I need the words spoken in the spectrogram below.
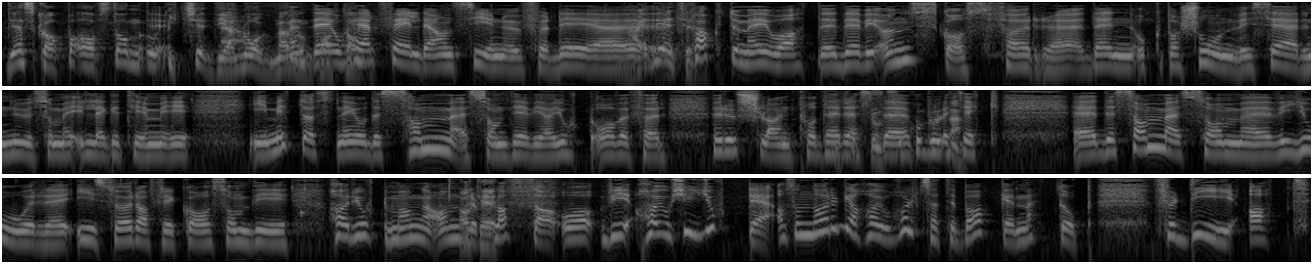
Det skaper avstand og ikke dialog mellom partene. Men det er jo helt feil det han sier nå. for det, Nei, det er Faktum er jo at det vi ønsker oss for eh, den okkupasjonen vi ser nå som er illegitim i, i Midtøsten, er jo det samme som det vi har gjort overfor Russland på deres eh, politikk. Eh, det samme som vi gjorde i Sør-Afrika, og som vi har gjort mange andre okay. plasser. Og vi har jo ikke gjort det. Altså Norge har jo holdt seg tilbake nettopp fordi at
